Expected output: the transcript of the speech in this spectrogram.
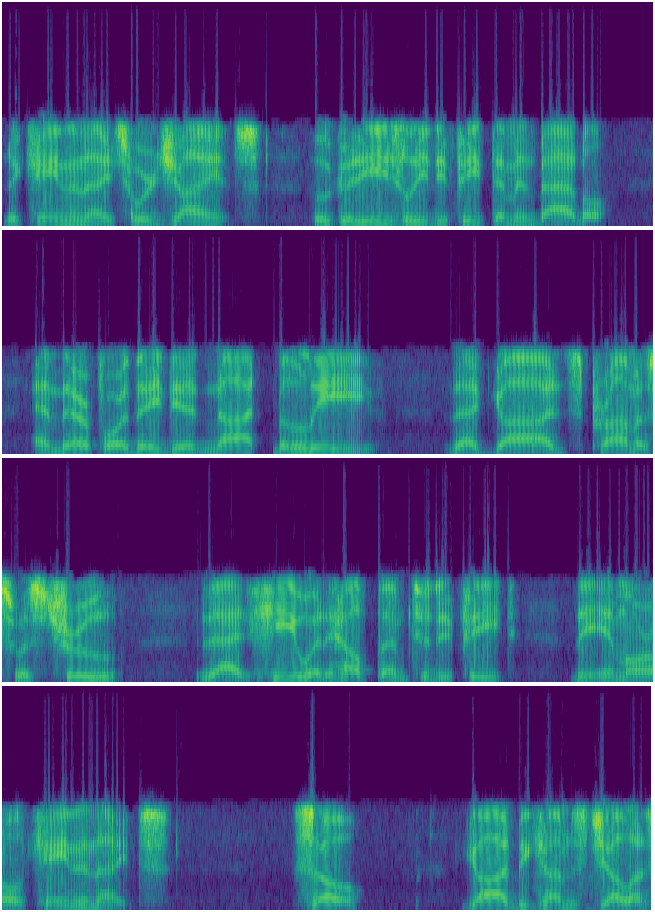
the Canaanites, were giants who could easily defeat them in battle and therefore they did not believe that God's promise was true, that He would help them to defeat the immoral Canaanites. So, God becomes jealous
